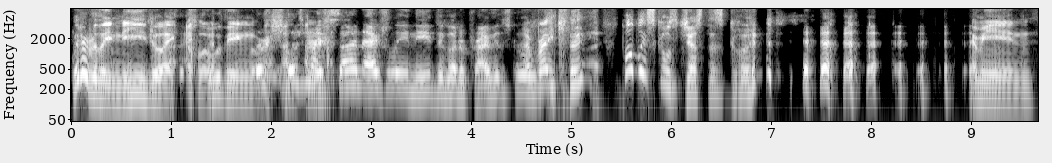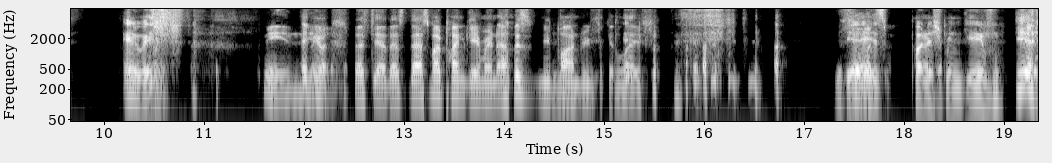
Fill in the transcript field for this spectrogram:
We don't really need like clothing or Does, does my son actually need to go to private school? I'm right. Uh, Public school's just as good. I mean, anyways. I mean, Anyway, know, that's yeah. That's that's my pun game right now. Is me mm. pondering freaking life. there's so Yeah, much- his punishment game. Yeah,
